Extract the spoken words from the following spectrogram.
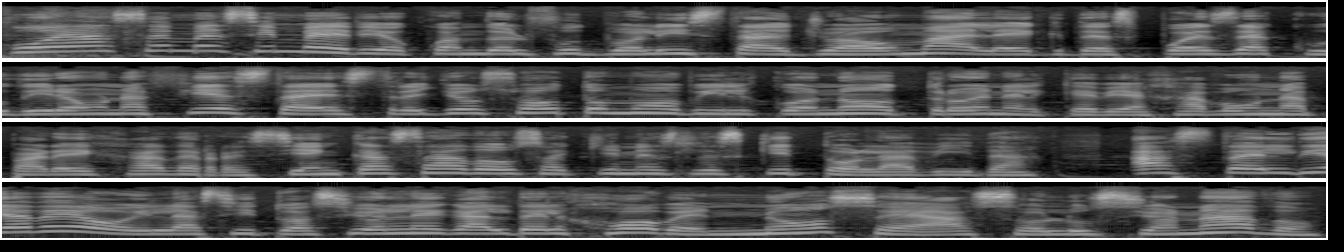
Fue hace mes y medio cuando el futbolista Joao Malek, después de acudir a una fiesta, estrelló su automóvil con otro en el que viajaba una pareja de recién casados a quienes les quitó la vida. Hasta el día de hoy, la situación legal del joven no se ha solucionado.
